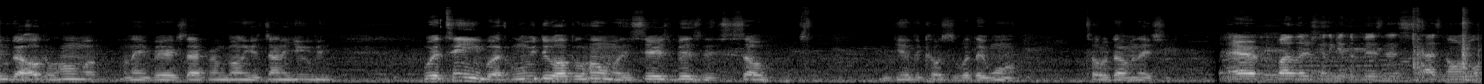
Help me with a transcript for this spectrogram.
we got Oklahoma. My name Barry Stafford. I'm going against Johnny Ubi. We're a team, but when we do Oklahoma, it's serious business. So give the coaches what they want. Total domination. Eric Butler's going to get the business as normal.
